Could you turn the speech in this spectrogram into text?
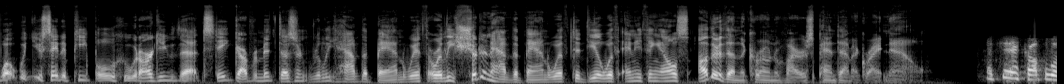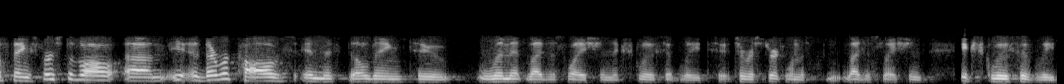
what would you say to people who would argue that state government doesn't really have the bandwidth, or at least shouldn't have the bandwidth, to deal with anything else other than the coronavirus pandemic right now? I'd say a couple of things. First of all, um, there were calls in this building to limit legislation exclusively to, to restrict legislation exclusively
